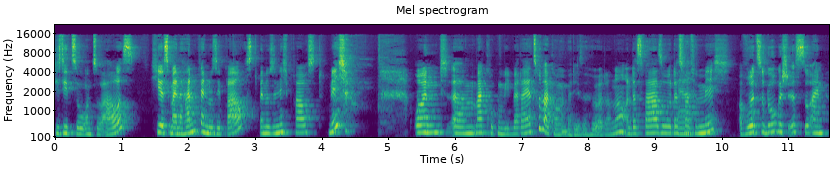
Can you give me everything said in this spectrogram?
die sieht so und so aus. Hier ist meine Hand, wenn du sie brauchst. Wenn du sie nicht brauchst, nicht. Und ähm, mal gucken, wie wir da jetzt rüberkommen über diese Hürde. Ne? Und das war so, das ja. war für mich, obwohl es so logisch ist, so ein,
